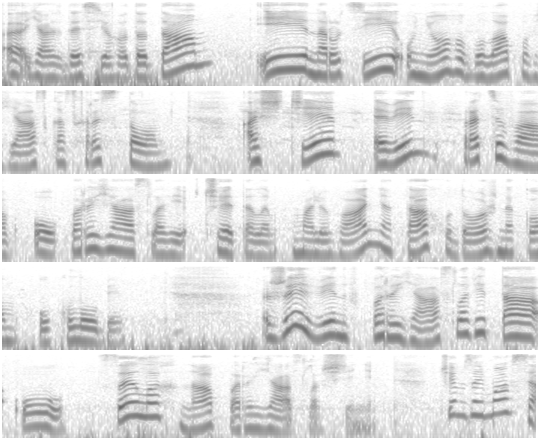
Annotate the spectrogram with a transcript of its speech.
Е, Я десь його додам. І на руці у нього була пов'язка з хрестом. А ще він працював у Переяславі вчителем малювання та художником у клубі. Жив він в Переяславі та у селах на Переяславщині. Чим займався?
